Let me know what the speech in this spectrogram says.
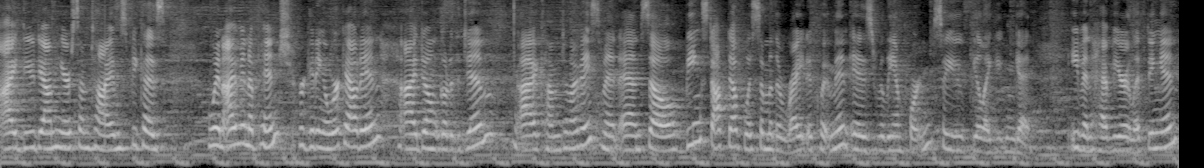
I do down here sometimes because when I'm in a pinch for getting a workout in, I don't go to the gym, I come to my basement. And so being stocked up with some of the right equipment is really important so you feel like you can get even heavier lifting in.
